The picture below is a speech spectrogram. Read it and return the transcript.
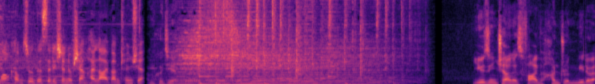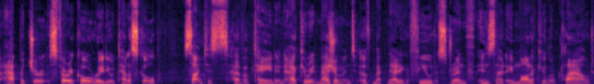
Welcome to this edition of Shanghai Live. I'm Chen Xuan. I'm He Jian. Using China's 500 meter aperture spherical radio telescope, scientists have obtained an accurate measurement of magnetic field strength inside a molecular cloud.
